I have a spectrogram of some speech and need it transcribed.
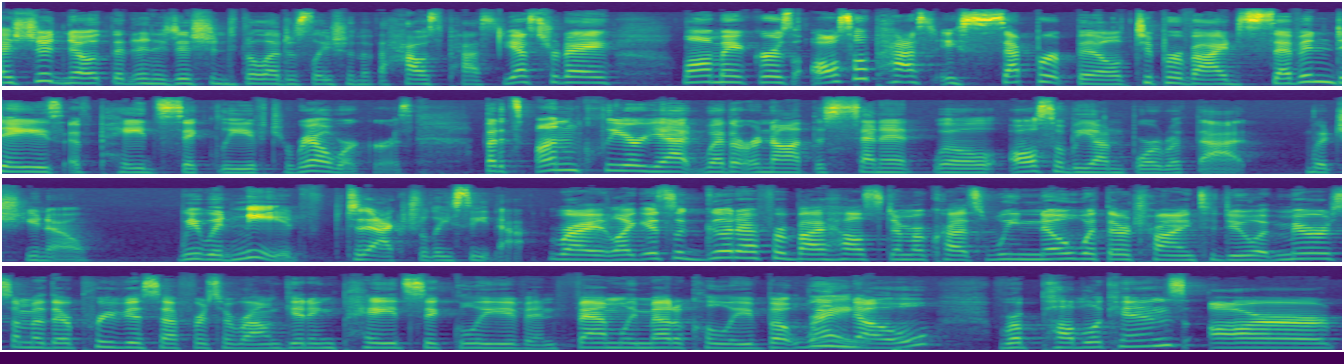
I should note that in addition to the legislation that the House passed yesterday, lawmakers also passed a separate bill to provide seven days of paid sick leave to rail workers. But it's unclear yet whether or not the Senate will also be on board with that, which, you know, we would need to actually see that. Right. Like it's a good effort by House Democrats. We know what they're trying to do. It mirrors some of their previous efforts around getting paid sick leave and family medical leave. But we right. know Republicans are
